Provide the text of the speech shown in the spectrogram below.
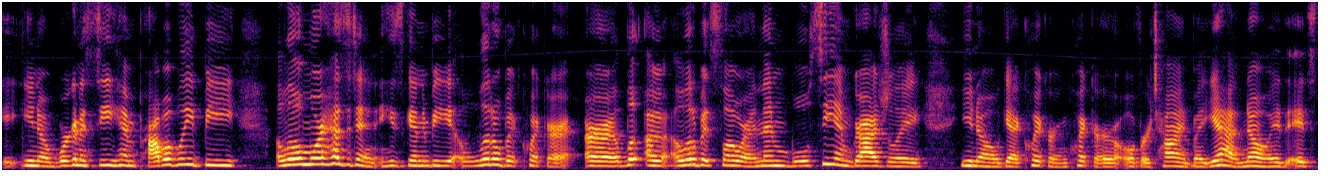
you know we're gonna see him probably be a little more hesitant. He's to be a little bit quicker or a, a, a, little bit slower. And then we'll see him gradually, you know, get quicker and quicker over time. But yeah, no, it, it's,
